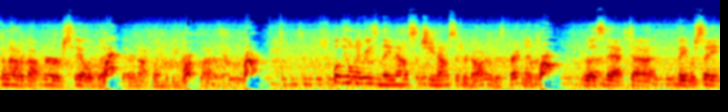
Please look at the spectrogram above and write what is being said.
come out about her still that, that are not going to be very flattering. Well, the only reason they announced, she announced that her daughter was pregnant was that, uh, they were saying,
